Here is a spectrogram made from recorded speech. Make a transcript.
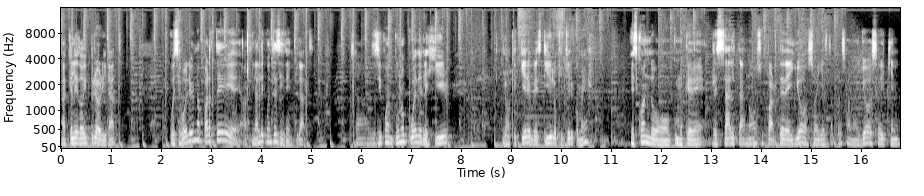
a qué le doy prioridad, pues se vuelve una parte, al final de cuentas, de identidad. O sea, es decir, cuando uno puede elegir lo que quiere vestir, lo que quiere comer, es cuando como que resalta, ¿no? Su parte de yo soy esta persona, yo soy quien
